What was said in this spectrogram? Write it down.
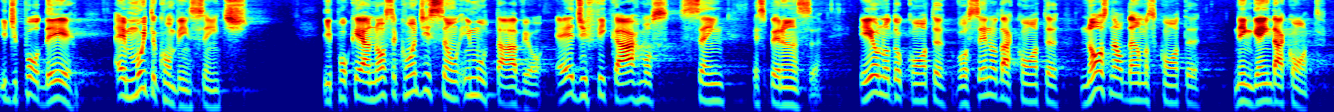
e de poder é muito convincente. E porque a nossa condição imutável é de ficarmos sem esperança. Eu não dou conta, você não dá conta, nós não damos conta, ninguém dá conta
